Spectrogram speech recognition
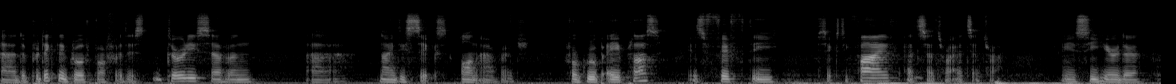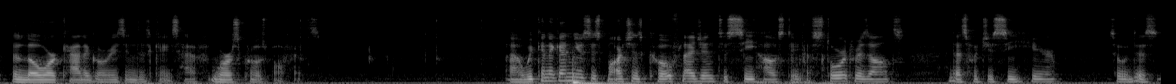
uh, the predicted gross profit is 37.96 uh, on average. For group A plus, it's 50, 65, etc., etc. And you see here the, the lower categories in this case have worse gross profits. Uh, we can again use this margins coeflegend to see how Stata stored results. And that's what you see here. So this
